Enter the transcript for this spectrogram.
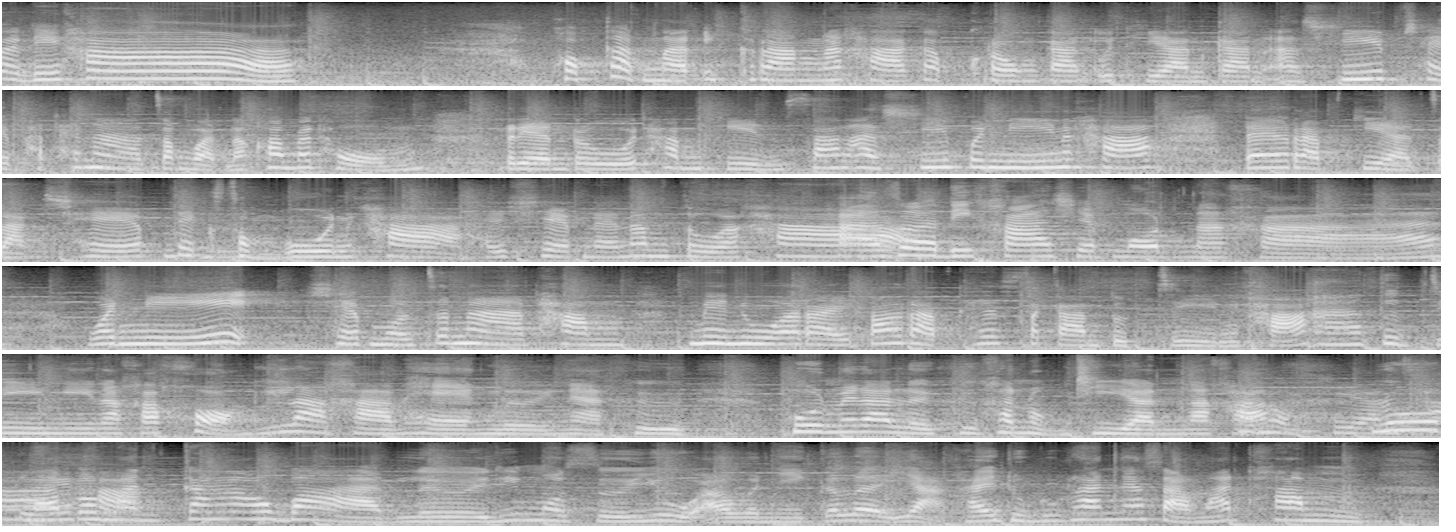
สวัสดีค่ะ พบกับนัดอีกครั้งนะคะ กับโครงการอุทยานการอาชีพชัยพัฒนาจังหวัดนครปฐมเรียนรู้ทำกินสร้างอาชีพวันนี้นะคะ ได้รับเกียรติจากเชฟเด็กสมบูรณ์ค่ะ ให้เชฟแนะนำตัวค่ะค่ะสวัสดีค่ะเชฟมดนะคะ วันนี้เชฟมดจะมาทำเมนูอะไรต้อนรับเทศกาลตรุษจีนคะอาตรุษจีนนี้นะคะ ของที่ราคาแพงเลยเนี่ยคือพูดไม่ได้เลยคือขนมเทียนนะคะขนมเทียนลูกละใช่ประมาณค่9บาทเลยที่มดซื้ออยู่เอาวันนี้ก็เลยอยากให้ทุกๆท่านเนี่ยสามารถทำสำ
